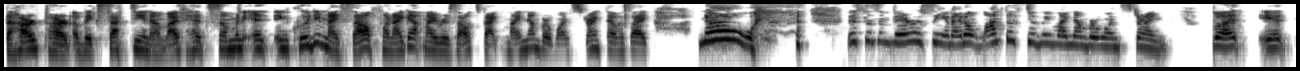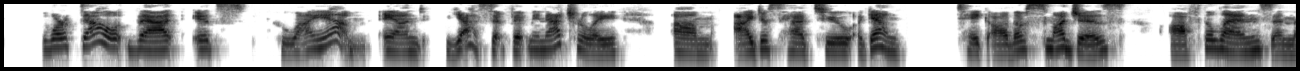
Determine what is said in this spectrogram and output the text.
the hard part of accepting them. I've had so many, including myself, when I got my results back, my number one strength, I was like, no, this is embarrassing and I don't want this to be my number one strength. But it worked out that it's who I am. And yes, it fit me naturally. Um, I just had to, again, take all those smudges off the lens and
